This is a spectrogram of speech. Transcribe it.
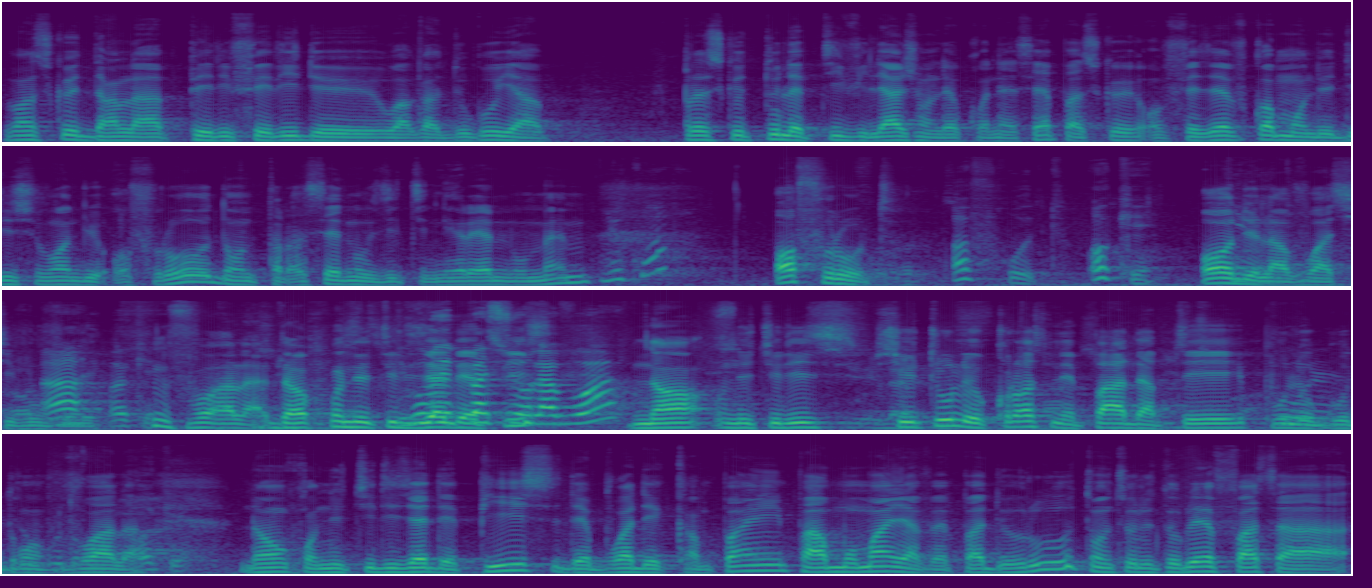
Je pense que dans la périphérie de Ouagadougou, il y a presque tous les petits villages, on les connaissait parce qu'on faisait, comme on le dit souvent, du off-road. On traçait nos itinéraires nous-mêmes. Du quoi? Off-road, Off-road. Ok. hors de la voie, si vous Ah, voulez. ok. voilà, donc on utilisait Vous n'êtes des pas pistes. sur la voie? Non, on utilise, surtout le cross n'est pas adapté pour le goudron. Voilà. ok. Donc on utilisait des pistes, des bois de campagne. Par moment, il n'y avait pas de route. On se retrouvait face à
